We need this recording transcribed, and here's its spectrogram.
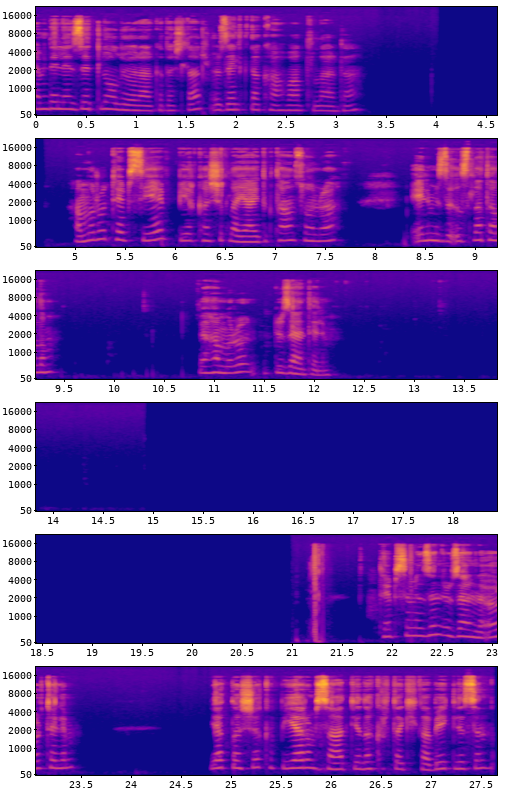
hem de lezzetli oluyor arkadaşlar. Özellikle kahvaltılarda. Hamuru tepsiye bir kaşıkla yaydıktan sonra elimizi ıslatalım ve hamuru düzeltelim. Tepsimizin üzerine örtelim. Yaklaşık bir yarım saat ya da 40 dakika beklesin.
